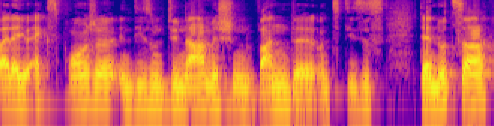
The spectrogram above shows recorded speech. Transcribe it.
bei der UX-Branche in diesem dynamischen Wandel und dieses, der Nutzer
